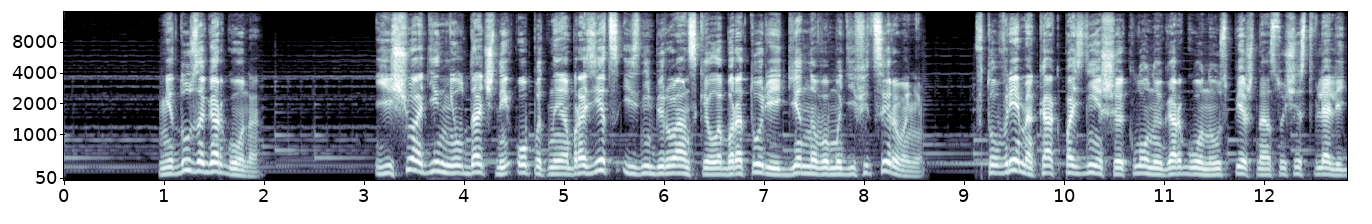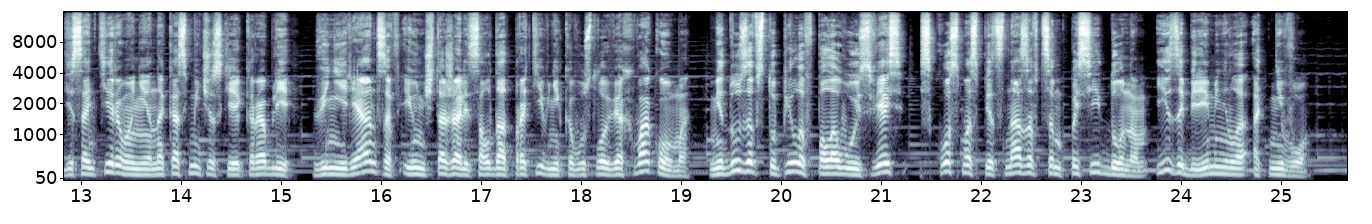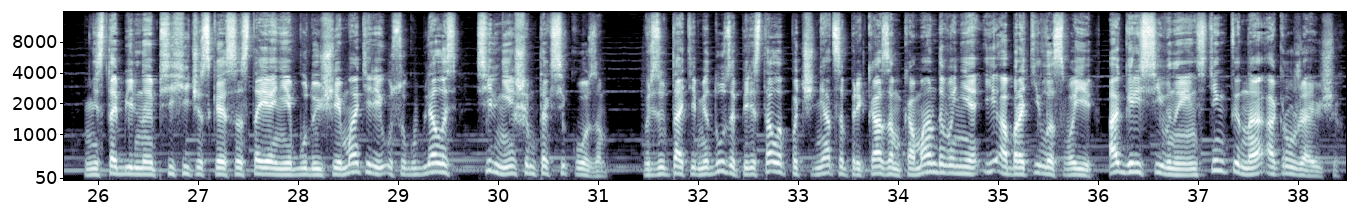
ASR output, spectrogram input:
Медуза Гаргона еще один неудачный опытный образец из ниберуанской лаборатории генного модифицирования. В то время как позднейшие клоны Гаргоны успешно осуществляли десантирование на космические корабли венерианцев и уничтожали солдат противника в условиях вакуума, Медуза вступила в половую связь с космоспецназовцем Посейдоном и забеременела от него. Нестабильное психическое состояние будущей матери усугублялось сильнейшим токсикозом. В результате «Медуза» перестала подчиняться приказам командования и обратила свои агрессивные инстинкты на окружающих.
